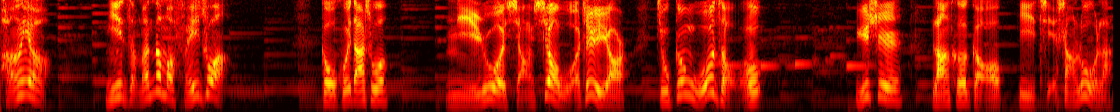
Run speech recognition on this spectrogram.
朋友，你怎么那么肥壮？”狗回答说：“你若想像我这样。”就跟我走。于是，狼和狗一起上路了。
